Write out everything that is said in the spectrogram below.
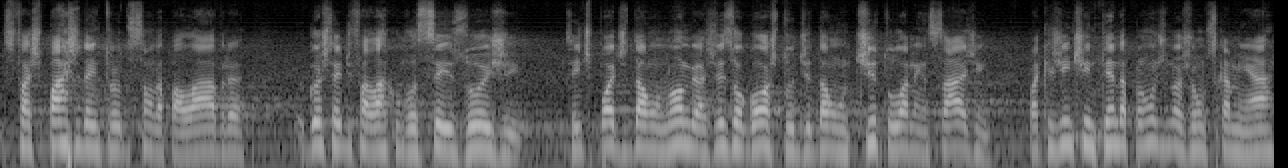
Isso faz parte da introdução da palavra. Eu gostaria de falar com vocês hoje. Se a gente pode dar um nome, às vezes eu gosto de dar um título à mensagem, para que a gente entenda para onde nós vamos caminhar.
